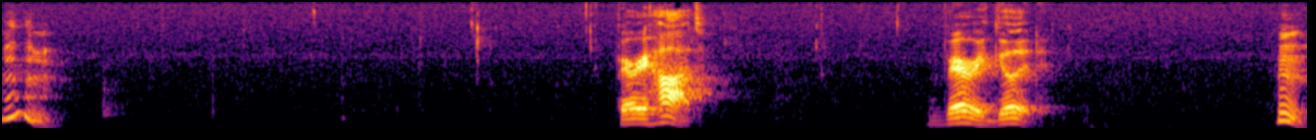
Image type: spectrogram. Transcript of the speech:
Hmm. Very hot. Very good. Hmm.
